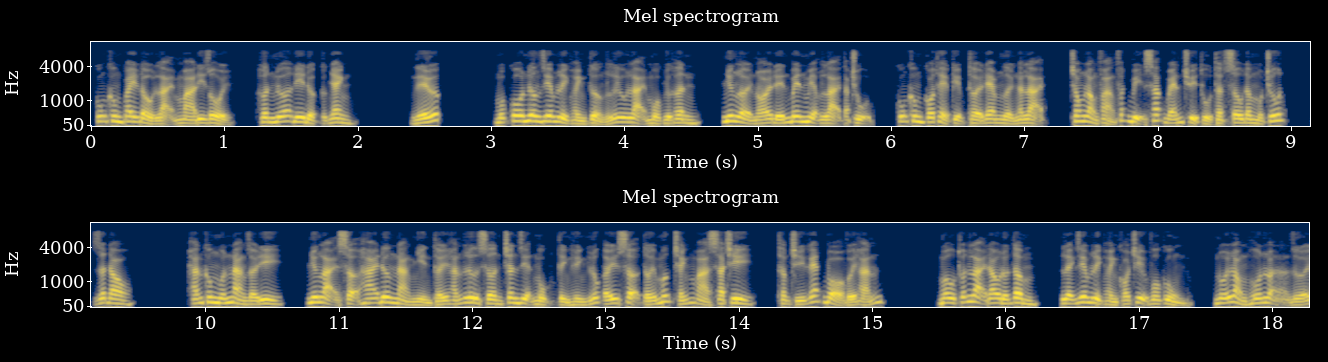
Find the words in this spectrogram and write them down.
cũng không quay đầu lại mà đi rồi, hơn nữa đi được cực nhanh. Nếu một cô nương Diêm Lịch hành tưởng lưu lại một Nhược Hân, nhưng lời nói đến bên miệng lại tập trụ, cũng không có thể kịp thời đem người ngăn lại, trong lòng phảng phất bị sắc bén chủy thủ thật sâu đâm một chút, rất đau. Hắn không muốn nàng rời đi, nhưng lại sợ hai đương nàng nhìn thấy hắn Lư Sơn chân diện mục tình hình lúc ấy sợ tới mức tránh mà xa chi, thậm chí ghét bỏ với hắn. Mâu thuẫn lại đau đớn tâm, lệnh Diêm Lịch hành khó chịu vô cùng, nỗi lòng hỗn loạn ở dưới,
